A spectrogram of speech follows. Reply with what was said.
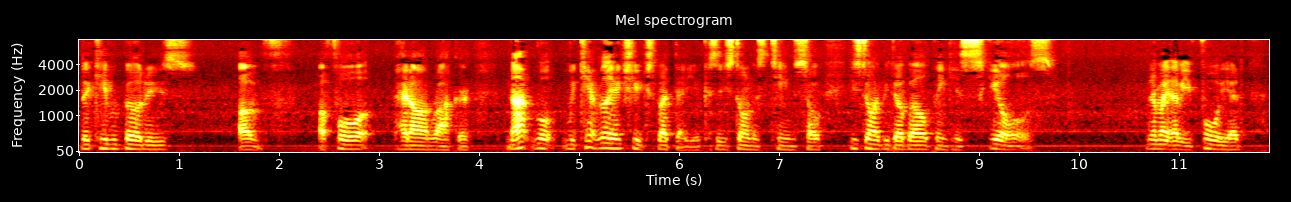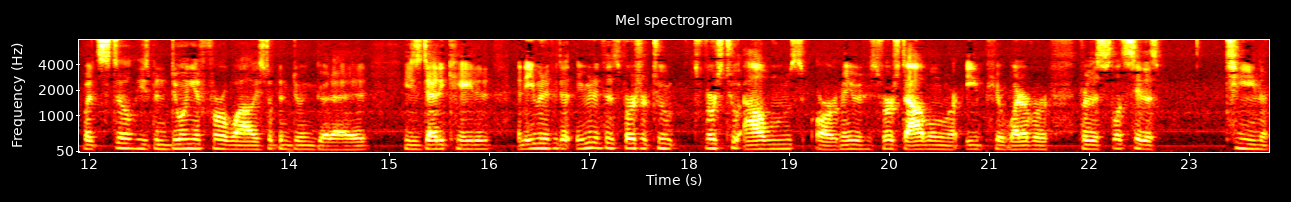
the capabilities of a full head-on rocker. Not well, we can't really actually expect that yet because he's still in his teens, so he's still might be developing his skills. There might not be full yet, but still, he's been doing it for a while. He's still been doing good at it. He's dedicated, and even if he does, even if his first or two first two albums, or maybe his first album or EP or whatever for this, let's say this teen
